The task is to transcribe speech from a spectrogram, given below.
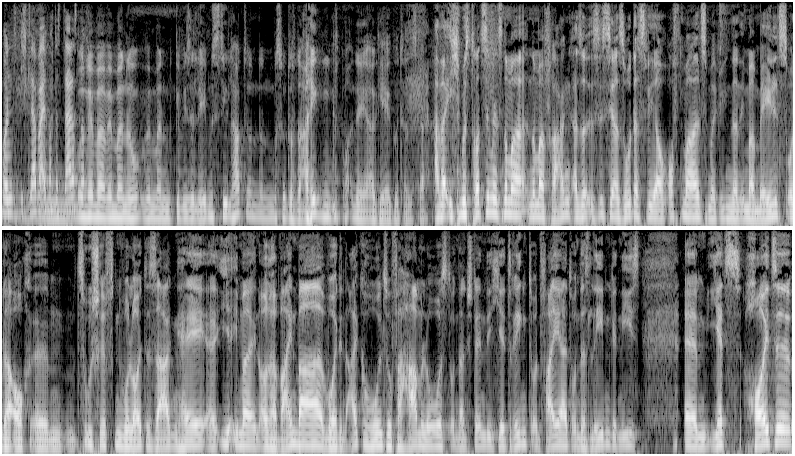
Und ich glaube einfach, dass da das noch Und wenn man, wenn man, wenn man einen gewissen Lebensstil hat, und dann muss man doch eine eigen, nee, okay, gut, alles klar. Aber ich muss trotzdem jetzt nochmal noch mal fragen, also es ist ja so, dass wir ja auch oftmals, wir kriegen dann immer Mails oder auch ähm, Zuschriften, wo Leute sagen, hey, äh, ihr immer in eurer Weinbar, wo ihr den Alkohol so verharmlost und dann ständig hier trinkt und feiert und das Leben genießt. Ähm, jetzt, heute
